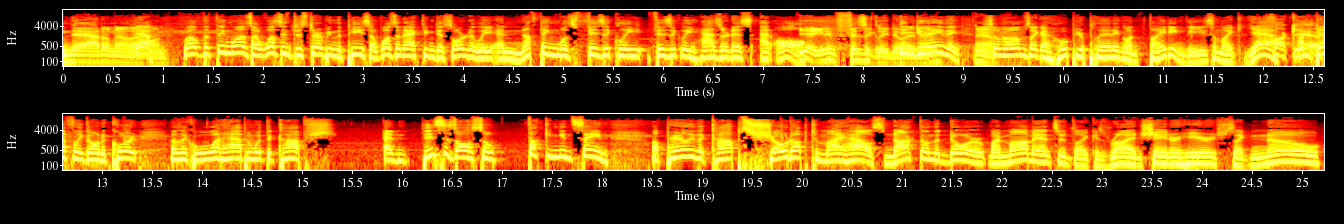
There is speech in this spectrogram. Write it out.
Yeah, I don't know that yeah. one. Well, the thing was, I wasn't disturbing the peace. I wasn't acting disorderly, and nothing was physically physically hazardous at all. Yeah, you didn't physically do didn't anything. do anything. Yeah. So my mom's like, "I hope you're planning on fighting these." I'm like, "Yeah, Fuck yeah. I'm definitely going to court." I was like, well, "What happened with the cops?" And this is also fucking insane. Apparently, the cops showed up to my house, knocked on the door. My mom answered, "Like, is Ryan Shaner here?" She's like, "No."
